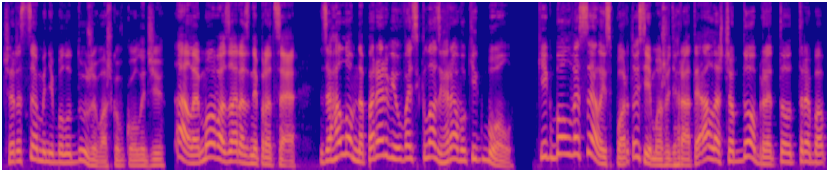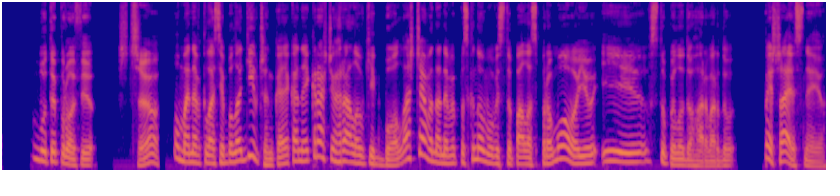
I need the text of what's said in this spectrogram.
Через це мені було дуже важко в коледжі. Але мова зараз не про це. Загалом на перерві увесь клас грав у кікбол. Кікбол веселий спорт, усі можуть грати, але щоб добре, то треба бути профі. Що? У мене в класі була дівчинка, яка найкраще грала у кікбол, а ще вона на випускному виступала з промовою і вступила до Гарварду. Пишаюсь нею.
